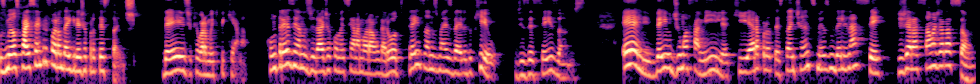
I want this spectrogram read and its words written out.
Os meus pais sempre foram da igreja protestante, desde que eu era muito pequena. Com 13 anos de idade, eu comecei a namorar um garoto 3 anos mais velho do que eu, 16 anos. Ele veio de uma família que era protestante antes mesmo dele nascer, de geração a geração.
